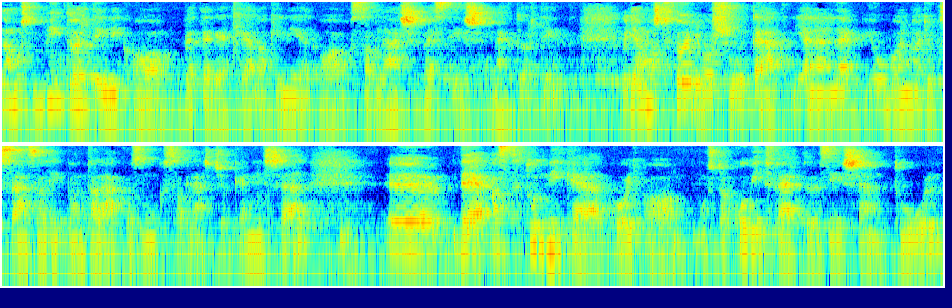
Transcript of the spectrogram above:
Na most mi történik a betegekkel, akinél a szaglás vesztés megtörtént? Ugye most fölgyorsul, tehát jelenleg jóval nagyobb százalékban találkozunk szagláscsökkenéssel, de azt tudni kell, hogy a, most a COVID fertőzésen túl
